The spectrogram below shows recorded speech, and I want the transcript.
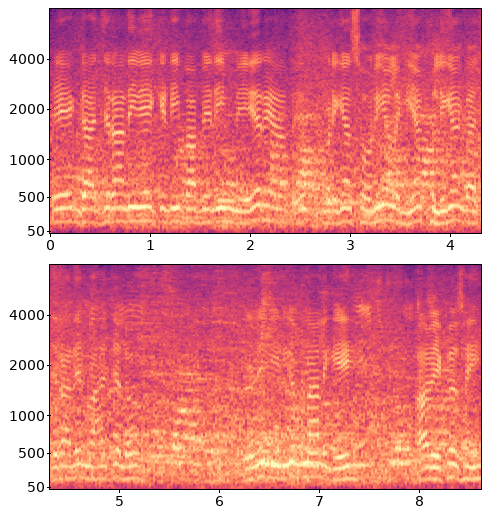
ਤੇ ਗਾਜਰਾਂ ਦੀ ਵੇ ਕਿੱਡੀ ਬਾਬੇ ਦੀ ਮਿਹਰ ਆ ਤੇ ਬੜੀਆਂ ਸੋਹਣੀਆਂ ਲੱਗੀਆਂ, ਖੁੱਲੀਆਂ ਗਾਜਰਾਂ ਦੇ। ਮੈਂ ਚਲੋ, ਇਹਦੀ ਵੀਡੀਓ ਬਣਾ ਲਈਏ। ਆ ਵੇਖੋ ਸਹੀ।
